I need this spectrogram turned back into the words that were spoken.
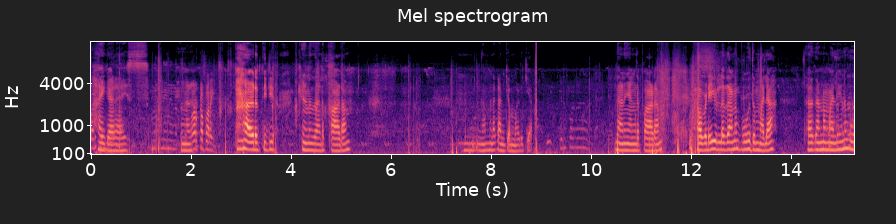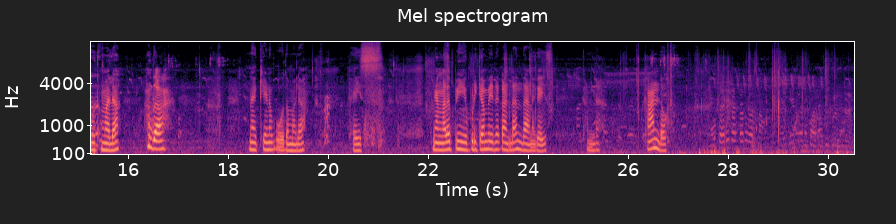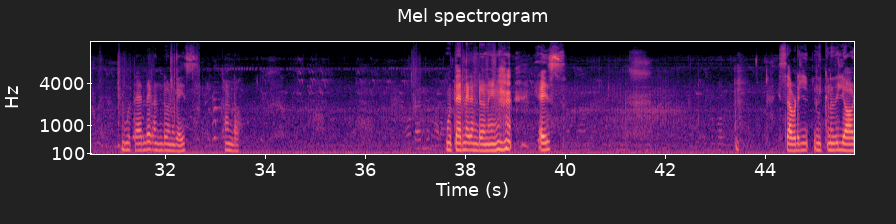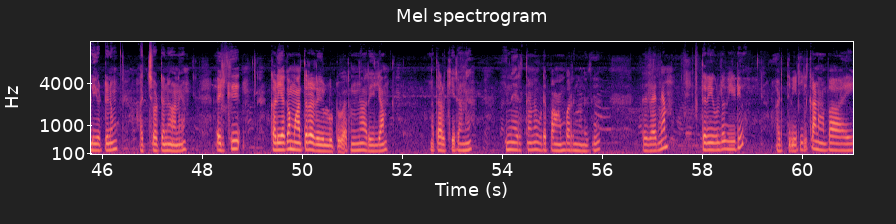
Hi പാടത്തിരിക്കണതാണ് പാടം. നമ്മളെ കാണിക്കാൻ പാടില്ല. ഇതാണ് ഞങ്ങളുടെ പാടം. അവിടെയുള്ളതാണ് ഭൂതമല. സാധാരണ മലയാണ് ഭൂതമല. അതാ. നക്കിയാണ് ഭൂതമല. ഗൈസ് ഞങ്ങൾ പിടിക്കാൻ പേരിനെ കണ്ട എന്താണ് ഗൈസ് കണ്ട. കണ്ടോ? മൂത്താരന്റെ കണ്ടുമാണ് ഗൈസ് കണ്ടോ? മൂത്താരന്റെ കണ്ടുമാണ് ഗൈസ് അവിടെ നിൽക്കുന്നത് ലാളിയോട്ടനും അച്ചോട്ടനുമാണ് അവർക്ക് കളിയാക്കാൻ മാത്രമേ അറിയുള്ളൂ കേട്ടോ വേറെ ഒന്നും അറിയില്ല. അങ്ങനത്തെ ആൾക്കാരാണ്. ഈ നേരത്താണ് ഇവിടെ പാമ്പിറങ്ങുന്നത് അത് കാരണം ഇത്രയുള്ള വീഡിയോ. അടുത്ത വീഡിയോയിൽ കാണാം. ബായ്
